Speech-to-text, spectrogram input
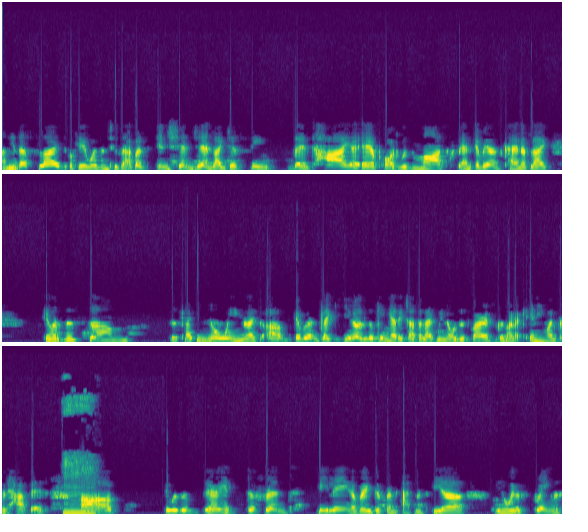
I mean, that flight, okay, it wasn't too bad, but in Shenzhen, like just seeing the entire airport with masks and everyone's kind of like, it was this, um, just like knowing, like, um, everyone's like, you know, looking at each other like we know this virus is going on, like anyone could have it. Mm. Uh, it was a very different feeling, a very different atmosphere. You know, we were spraying the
